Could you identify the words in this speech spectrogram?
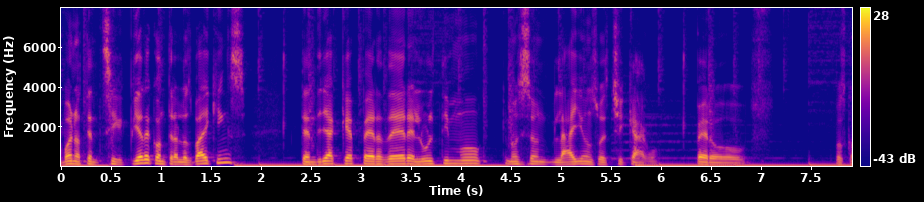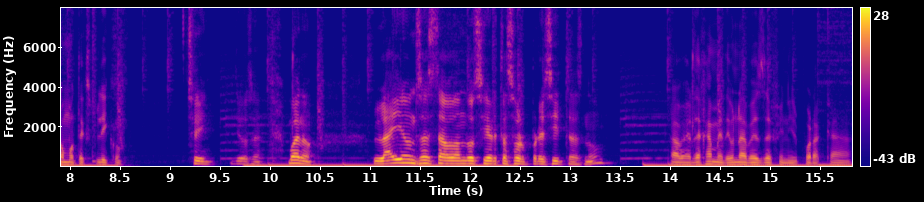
bueno, si pierde contra los Vikings, tendría que perder el último, no sé si son Lions o es Chicago, pero, pues, ¿cómo te explico? Sí, yo sé. Bueno, Lions ha estado dando ciertas sorpresitas, ¿no? A ver, déjame de una vez definir por acá.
